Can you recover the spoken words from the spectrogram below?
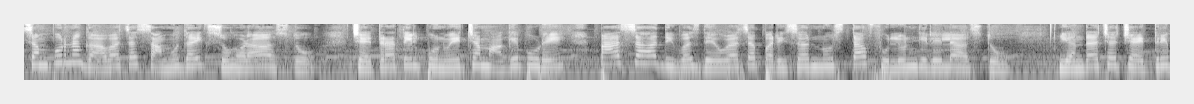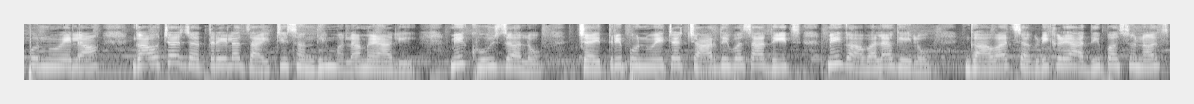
संपूर्ण गावाचा सामुदायिक सोहळा असतो. चैत्रातील पुनवेच्या मागे पुढे पाच सहा दिवस देवळाचा परिसर नुसता फुलून गेलेला असतो. यंदाच्या चैत्री पुनवेला गावच्या जत्रेला जायची संधी मला मिळाली. मी खुश झालो. चैत्री पुनवेच्या चार दिवस आधीच मी गावाला गेलो. गावात सगळीकडे आधीपासूनच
